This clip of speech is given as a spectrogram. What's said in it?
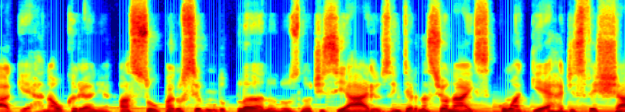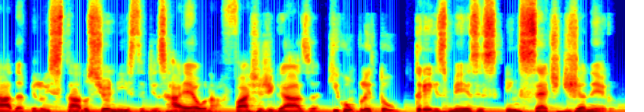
a guerra na Ucrânia passou para o segundo plano nos noticiários internacionais com a guerra desfechada pelo Estado sionista de Israel na faixa de Gaza, que completou três meses em 7 de janeiro.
